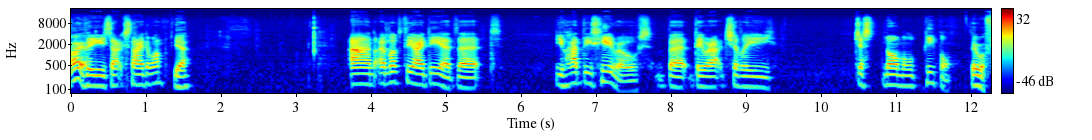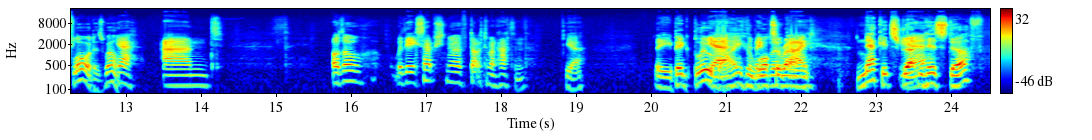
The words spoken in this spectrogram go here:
Oh, yeah. the Zack Snyder one, yeah. and I loved the idea that you had these heroes, but they were actually just normal people. They were flawed as well. Yeah, and although, with the exception of Doctor Manhattan, Yeah. The big blue yeah, guy who walks around guy, naked, strutting Yeah. his stuff.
